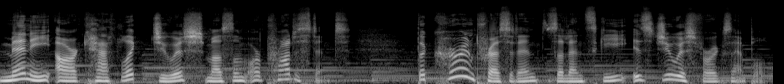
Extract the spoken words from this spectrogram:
Many are Catholic, Jewish, Muslim, or Protestant. The current president, Zelensky, is Jewish, for example.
